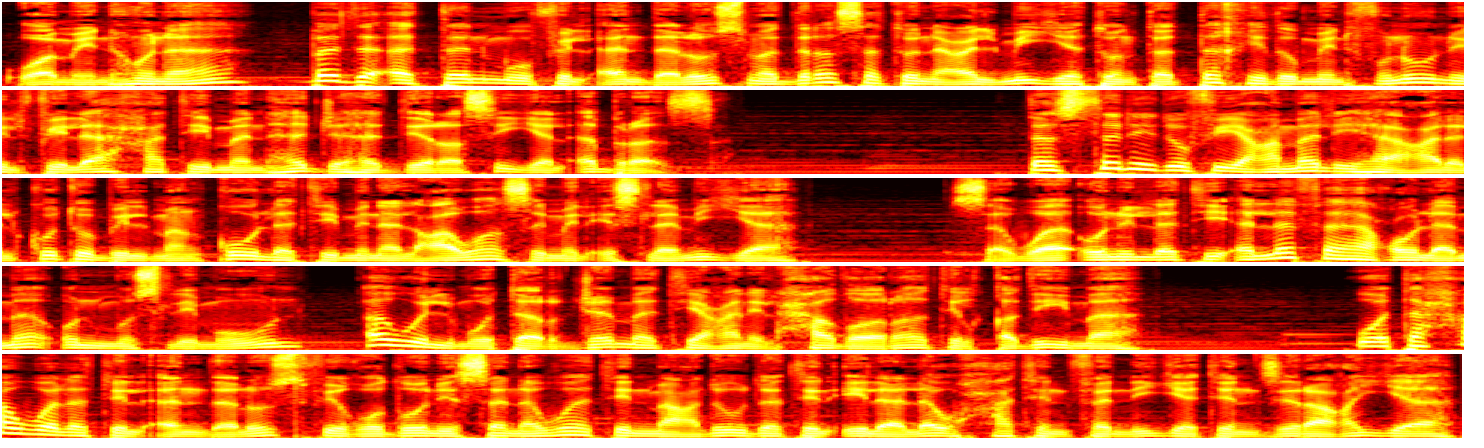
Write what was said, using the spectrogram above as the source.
ومن هنا بدأت تنمو في الأندلس مدرسة علمية تتخذ من فنون الفلاحة منهجها الدراسي الأبرز. تستند في عملها على الكتب المنقولة من العواصم الإسلامية سواء التي ألفها علماء مسلمون أو المترجمة عن الحضارات القديمة وتحولت الأندلس في غضون سنوات معدودة إلى لوحة فنية زراعية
